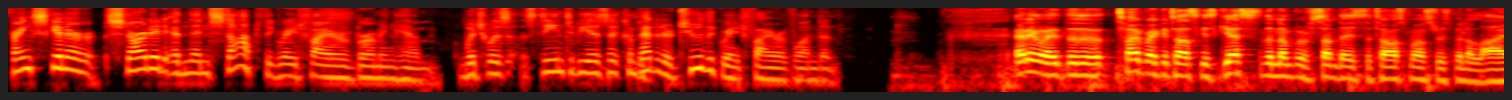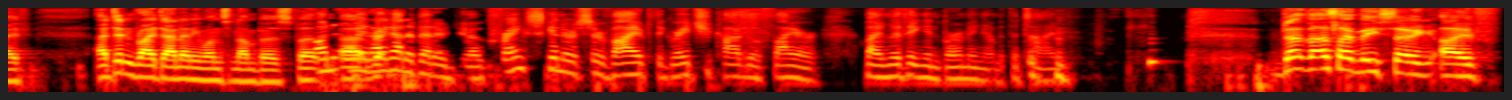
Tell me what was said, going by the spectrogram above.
Frank Skinner started and then stopped the Great Fire of Birmingham, which was seen to be as a competitor to the Great Fire of London. Anyway, the tiebreaker task is guess the number of Sundays the Taskmaster has been alive. I didn't write down anyone's numbers, but Oh no, uh, wait, I got a better joke. Frank Skinner survived the Great Chicago Fire by living in Birmingham at the time. that, that's like me saying I've.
